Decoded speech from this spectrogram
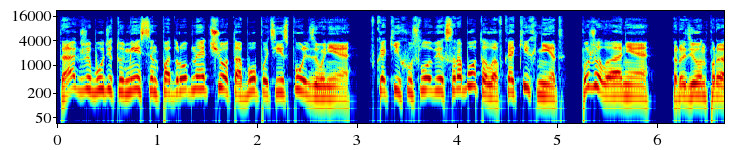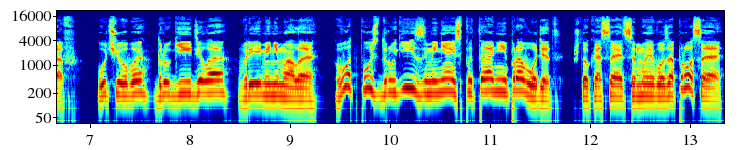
Также будет уместен подробный отчет об опыте использования. В каких условиях сработало, в каких нет. Пожелания. Родион прав. Учеба, другие дела, времени мало. Вот пусть другие за меня испытания проводят. Что касается моего запроса,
